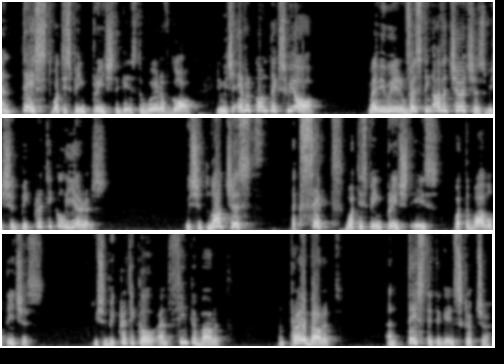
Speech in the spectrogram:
and test what is being preached against the Word of God in whichever context we are. Maybe we're visiting other churches. We should be critical hearers we should not just accept what is being preached is what the Bible teaches. We should be critical and think about it and pray about it and test it against Scripture.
